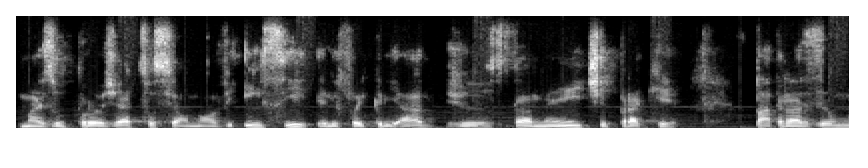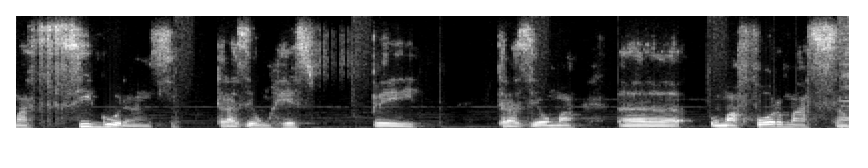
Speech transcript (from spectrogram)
Mas o Projeto Social 9 em si, ele foi criado justamente para quê? para trazer uma segurança, trazer um respeito, trazer uma, uh, uma formação.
